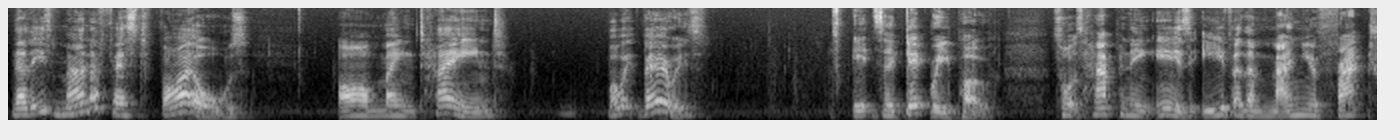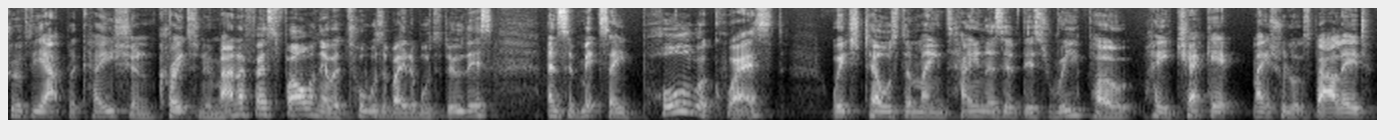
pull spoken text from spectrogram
Now these manifest files are maintained, well it varies. It's a Git repo. So what's happening is either the manufacturer of the application creates a new manifest file, and there are tools available to do this, and submits a pull request, which tells the maintainers of this repo, hey, check it, make sure it looks valid.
